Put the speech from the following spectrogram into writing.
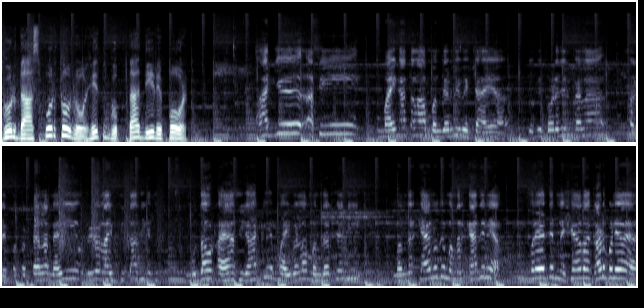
ਗੁਰਦਾਸਪੁਰ ਤੋਂ ਰੋਹਿਤ ਗੁਪਤਾ ਦੀ ਰਿਪੋਰਟ। ਅੱਜ ਅਸੀਂ ਮਾਈਕਾ ਤਲਾਬ ਮੰਦਿਰ ਦੇ ਵਿੱਚ ਆਏ ਆ, ਕਿਉਂਕਿ ਥੋੜੇ ਦਿਨ ਪਹਿਲਾਂ ਸਾਡੇ ਪੱਤਰ ਪਹਿਲਾਂ ਮੈਂ ਵੀ ਵੀਡੀਓ ਲਾਈਵ ਕੀਤਾ ਸੀ ਮੁੱਦਾ ਉਠਾਇਆ ਸੀਗਾ ਕਿ ਇਹ ਮਾਈ ਵਾਲਾ ਮੰਦਿਰ ਤੇ ਦੀ ਮੰਦਿਰ ਕਹਿਣ ਨੂੰ ਤੇ ਮੰਦਿਰ ਕਹਿ ਦਿੰਦੇ ਆ, ਪਰ ਇਹ ਤੇ ਨਸ਼ਿਆਂ ਦਾ ਗੜ ਬਣਿਆ ਹੋਇਆ।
